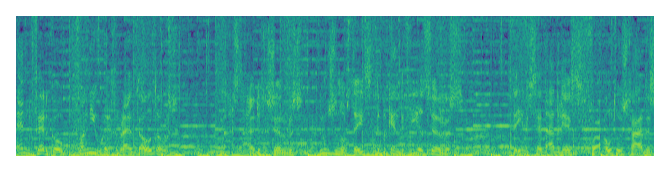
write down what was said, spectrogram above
en verkoop van nieuw en gebruikte auto's. Naast de huidige service doen ze nog steeds de bekende Fiat-service. DWZ-adres voor autoschades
